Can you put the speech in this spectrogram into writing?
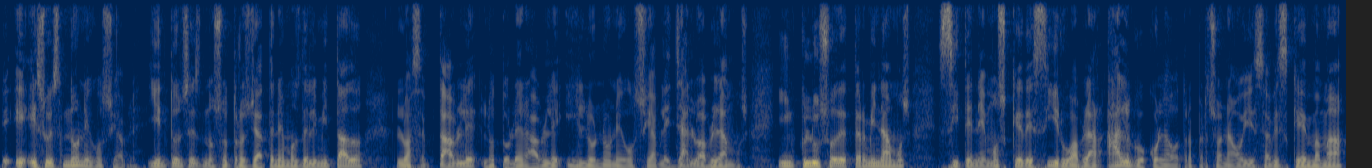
E, e, eso es no negociable. Y entonces nosotros ya tenemos delimitado lo aceptable, lo tolerable y lo no negociable. Ya lo hablamos. Incluso determinamos si tenemos que decir o hablar algo con la otra persona. Oye, ¿sabes qué, mamá?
